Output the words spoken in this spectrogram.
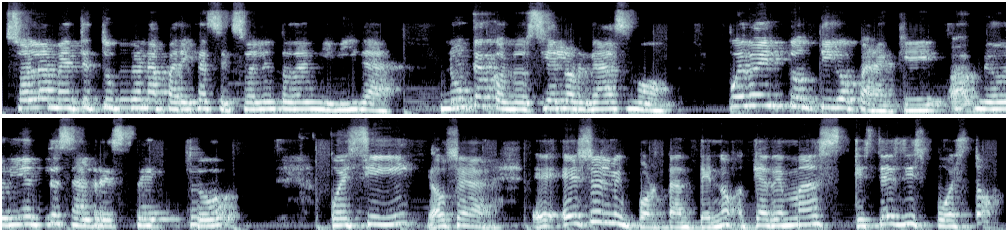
solamente tuve una pareja sexual en toda mi vida, nunca conocí el orgasmo, ¿puedo ir contigo para que ah, me orientes al respecto? Pues sí, o sea, eh, eso es lo importante, ¿no? Que además que estés dispuesto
